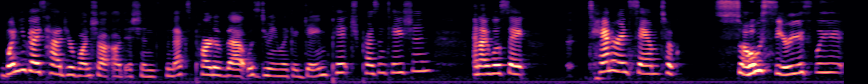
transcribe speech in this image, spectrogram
when you guys had your one shot auditions, the next part of that was doing like a game pitch presentation. And I will say, Tanner and Sam took so seriously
